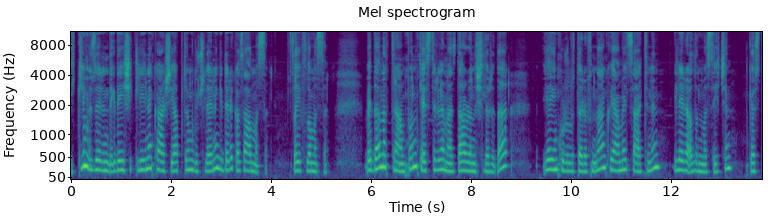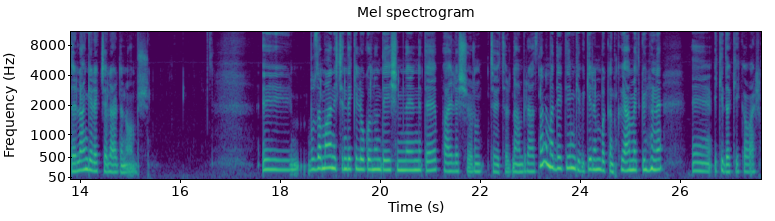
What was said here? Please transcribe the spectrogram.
iklim üzerinde değişikliğine karşı yaptırım güçlerinin giderek azalması, zayıflaması. Ve Donald Trump'ın kestirilemez davranışları da yayın kurulu tarafından kıyamet saatinin ileri alınması için gösterilen gerekçelerden olmuş. E, bu zaman içindeki logonun değişimlerini de paylaşıyorum Twitter'dan birazdan ama dediğim gibi girin bakın kıyamet gününe e, iki dakika var.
